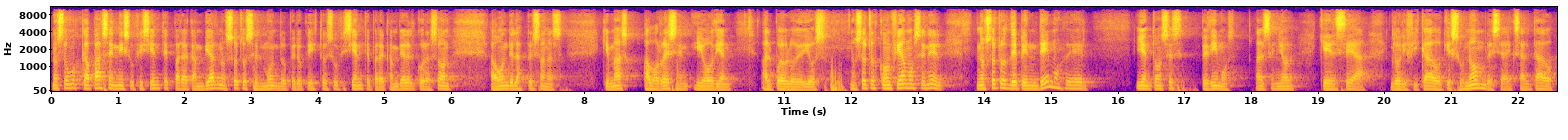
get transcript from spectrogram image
No somos capaces ni suficientes para cambiar nosotros el mundo, pero Cristo es suficiente para cambiar el corazón aún de las personas que más aborrecen y odian al pueblo de Dios. Nosotros confiamos en Él, nosotros dependemos de Él y entonces pedimos al Señor que Él sea glorificado, que su nombre sea exaltado,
